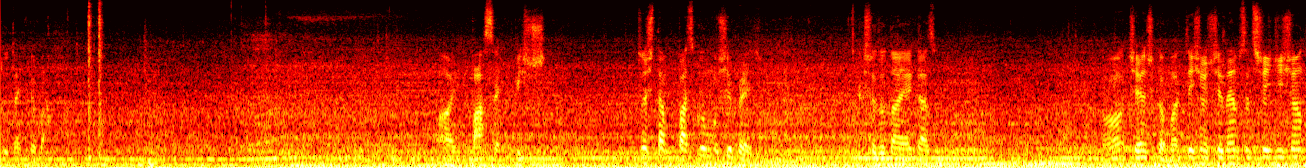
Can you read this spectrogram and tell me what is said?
Tutaj chyba. Oj, pasek piszczy. Coś tam w pasku musi być. Jak się dodaje gazu. O, ciężko ma. 1760.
